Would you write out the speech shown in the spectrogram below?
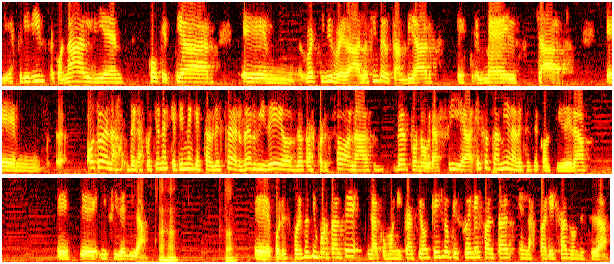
escribirse con alguien, coquetear, em, recibir regalos, intercambiar este, mails, chats. Eh, otra de las, de las cuestiones que tienen que establecer, ver videos de otras personas, ver pornografía, eso también a veces se considera este, infidelidad. Ajá. Eh, por, eso, por eso es importante la comunicación, que es lo que suele faltar en las parejas donde se da.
